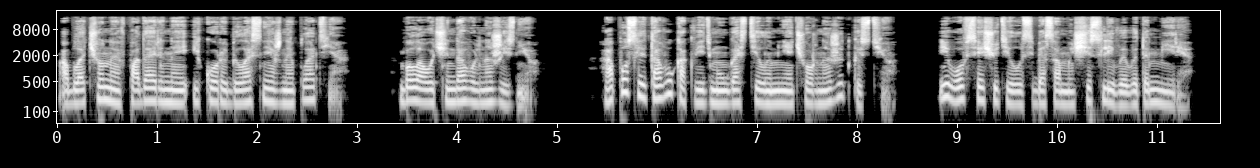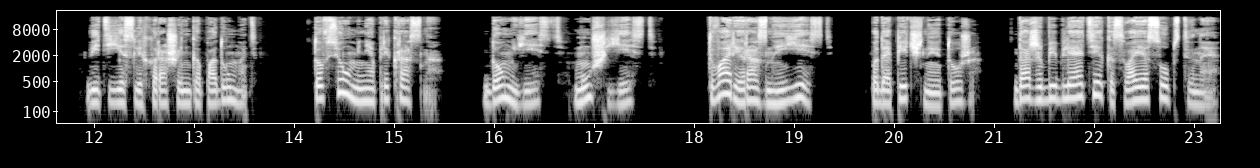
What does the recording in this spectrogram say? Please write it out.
облаченная в подаренное Икоры белоснежное платье, была очень довольна жизнью. А после того, как ведьма угостила меня черной жидкостью, и вовсе ощутила себя самой счастливой в этом мире. Ведь если хорошенько подумать, то все у меня прекрасно. Дом есть, муж есть, твари разные есть, подопечные тоже. Даже библиотека своя собственная,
